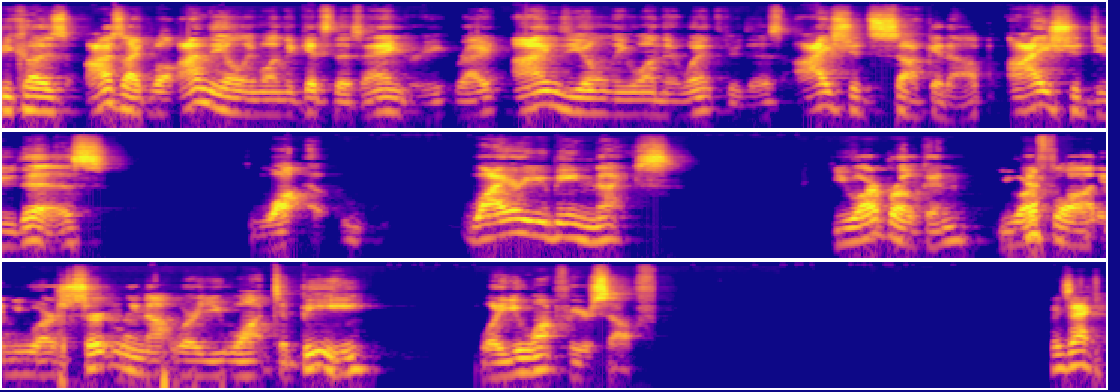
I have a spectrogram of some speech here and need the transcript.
because I was like, well, I'm the only one that gets this angry, right? I'm the only one that went through this. I should suck it up. I should do this. Why, why are you being nice? You are broken, you are flawed, and you are certainly not where you want to be. What do you want for yourself? Exactly.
